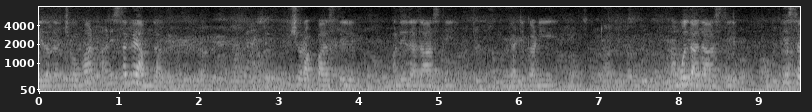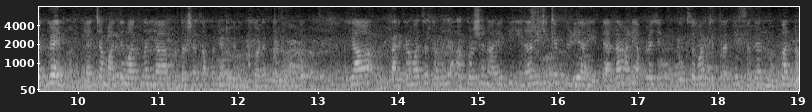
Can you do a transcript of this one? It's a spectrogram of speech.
दादा चव्हाण आणि सगळे आमदार. किशोरप्पा असतील अनिलदादा असतील या ठिकाणी अमोलदादा असतील हे सगळे यांच्या माध्यमातून ह्या प्रदर्शनाचं आपण या ठिकाणी उद्घाटन करणार आहोत. या कार्यक्रमाचं खरं म्हणजे आकर्षण आहे की येणारी जी काही पिढी आहे त्याला आणि आपल्या लोकसभा क्षेत्रातील सगळ्या लोकांना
